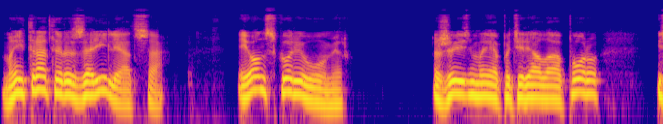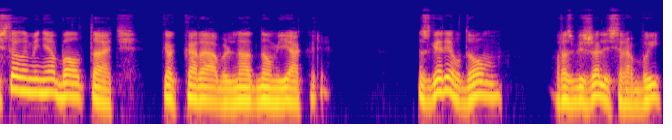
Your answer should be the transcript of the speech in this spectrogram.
Мои траты разорили отца, и он вскоре умер. Жизнь моя потеряла опору и стала меня болтать, как корабль на одном якоре. Сгорел дом, разбежались рабы.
